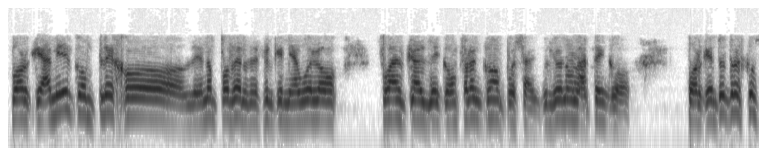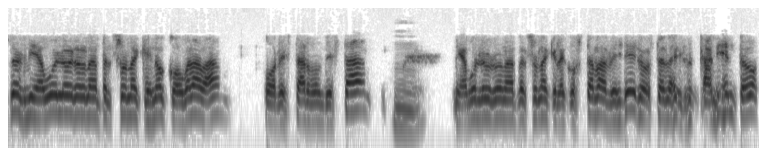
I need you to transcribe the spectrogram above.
Porque a mí el complejo de no poder decir que mi abuelo fue alcalde con Franco, pues yo no la tengo. Porque entre otras cosas mi abuelo era una persona que no cobraba por estar donde está. Mm. Mi abuelo era una persona que le costaba dinero estar en el ayuntamiento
